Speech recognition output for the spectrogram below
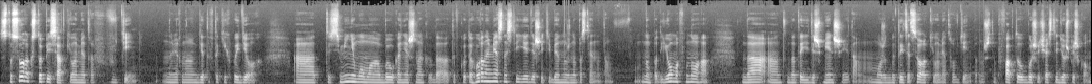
140-150 километров в день, наверное, где-то в таких пределах. А, то есть минимум а, был, конечно, когда ты в какой-то горной местности едешь, и тебе нужно постоянно там, ну, подъемов много, да, а тогда ты едешь меньше, и там, может быть, 30-40 километров в день, потому что ты по факту большую часть идешь пешком.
